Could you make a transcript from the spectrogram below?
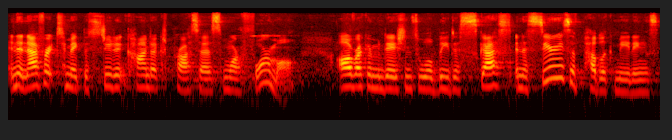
in an effort to make the student conduct process more formal. All recommendations will be discussed in a series of public meetings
